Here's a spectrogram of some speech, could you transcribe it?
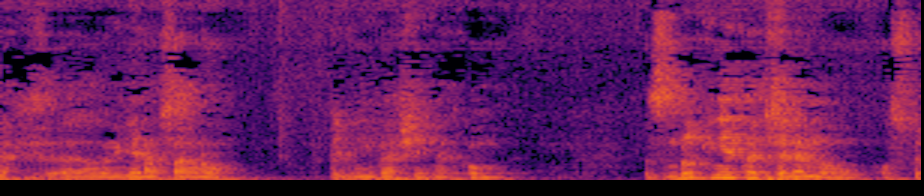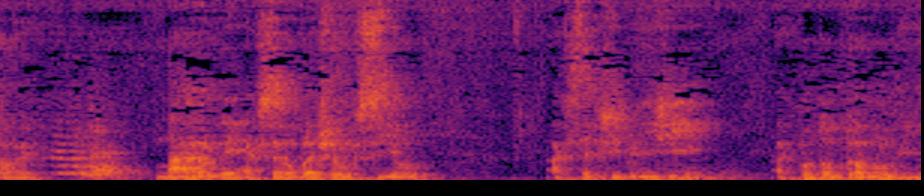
tak eh, je napsáno v prvním verši hnedkom. Zmlkněte přede mnou, ostrovy, národy, ak se oblečou v sílu, ak se přiblíží, ak potom promluví.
